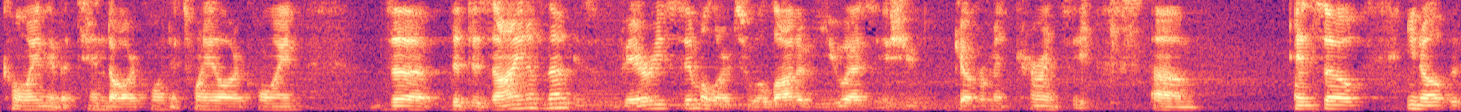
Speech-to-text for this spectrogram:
coin, they have a ten dollar coin, a twenty dollar coin. The the design of them is very similar to a lot of U.S. issued government currency, um, and so you know.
